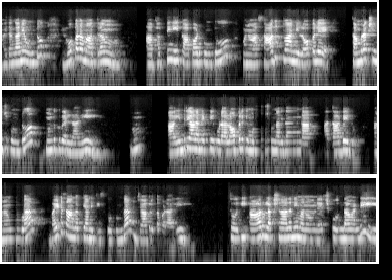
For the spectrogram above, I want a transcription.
ఆ విధంగానే ఉంటూ లోపల మాత్రం ఆ భక్తిని కాపాడుకుంటూ మనం ఆ సాధుత్వాన్ని లోపలే సంరక్షించుకుంటూ ముందుకు వెళ్ళాలి. ఆ ఇంద్రియాలన్నిటినీ కూడా లోపలికి ముట్టుకున్న విధంగా ఆ తాబేలు మనం కూడా బయట సాంగత్యాన్ని తీసుకోకుండా జాగ్రత్త పడాలి. సో ఈ ఆరు లక్షణాలని మనం నేర్చుకుందామండి. ఈ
